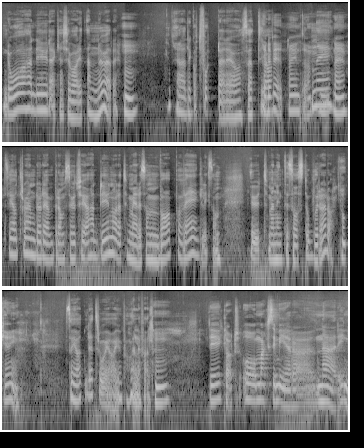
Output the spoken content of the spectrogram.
då hade ju det kanske varit ännu värre. Mm. Jag hade gått fortare. Och så, att Ja, jag, det vet man ju inte. Nej. Mm. Nej. så jag tror ändå det bromsade ut. För jag hade ju några tumörer som var på väg liksom, ut, men inte så stora. Då. Okej. Så jag, det tror jag ju på i alla fall. Mm. Det är klart. Och maximera näring.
